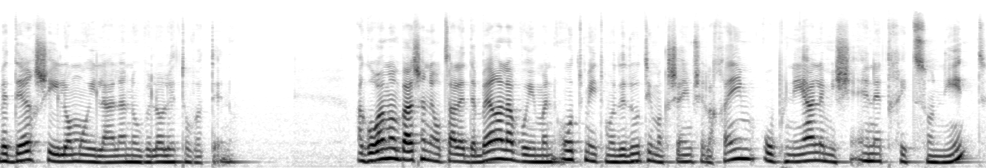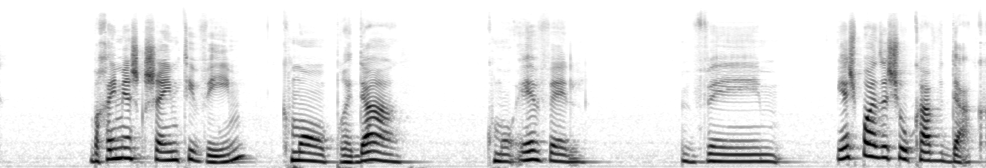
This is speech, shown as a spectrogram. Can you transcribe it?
בדרך שהיא לא מועילה לנו ולא לטובתנו. הגורם הבא שאני רוצה לדבר עליו הוא הימנעות מהתמודדות עם הקשיים של החיים, הוא פנייה למשענת חיצונית. בחיים יש קשיים טבעיים, כמו פרידה, כמו אבל, ויש פה איזשהו קו דק.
